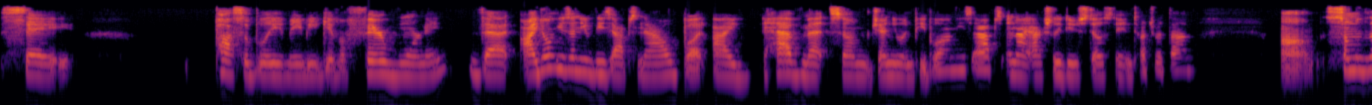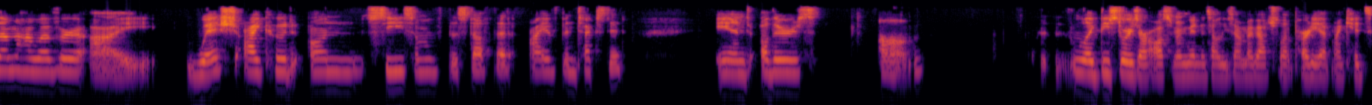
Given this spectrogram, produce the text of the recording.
say, possibly maybe give a fair warning that I don't use any of these apps now, but I have met some genuine people on these apps, and I actually do still stay in touch with them. Um, some of them, however, I wish I could unsee some of the stuff that I have been texted, and others, um, like these stories are awesome. I'm going to tell these at my bachelorette party, at my kids'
